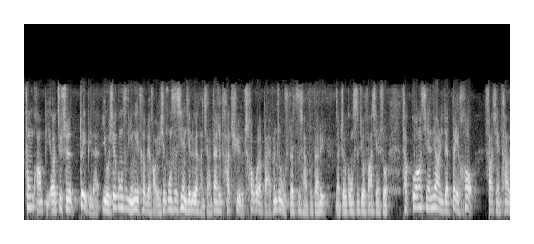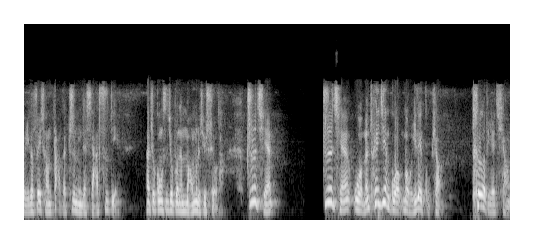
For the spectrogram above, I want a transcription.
疯狂比呃，就是对比了。有些公司盈利特别好，有些公司现金流也很强，但是它却有超过了百分之五十的资产负债率，那这个公司就发现说，它光鲜亮丽的背后，发现它有一个非常大的致命的瑕疵点，那这公司就不能盲目的去持有它。之前，之前我们推荐过某一类股票，特别强，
